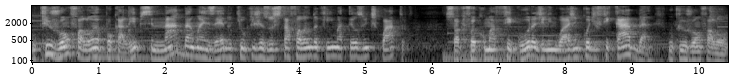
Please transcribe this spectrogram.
O que João falou em Apocalipse nada mais é do que o que Jesus está falando aqui em Mateus 24. Só que foi com uma figura de linguagem codificada o que o João falou,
